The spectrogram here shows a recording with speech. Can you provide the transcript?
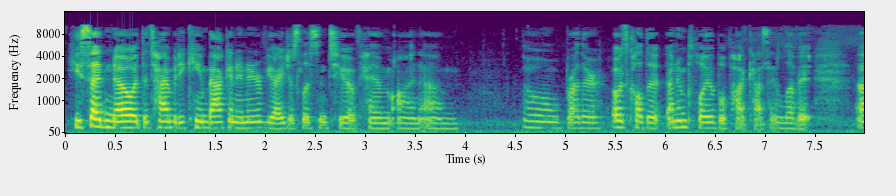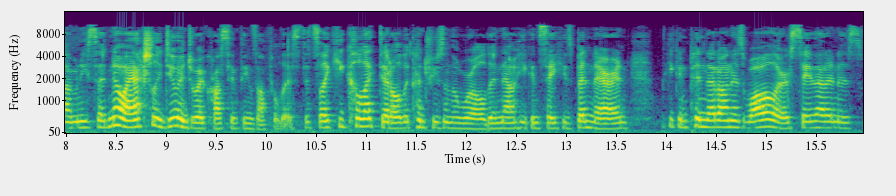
he said no at the time, but he came back in an interview I just listened to of him on, um, oh, brother. Oh, it's called the Unemployable Podcast. I love it. Um, and he said, No, I actually do enjoy crossing things off a list. It's like he collected all the countries in the world, and now he can say he's been there, and he can pin that on his wall or say that in his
